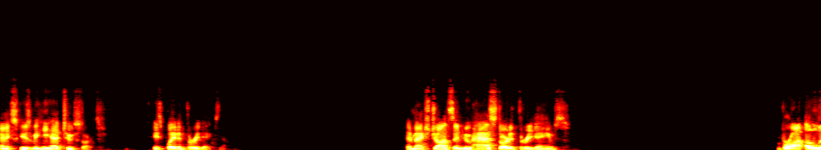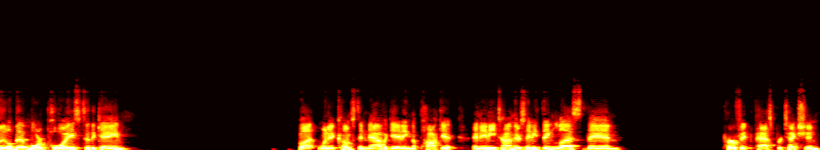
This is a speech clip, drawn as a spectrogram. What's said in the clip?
And excuse me, he had two starts. He's played in three games now. And Max Johnson, who has started three games, brought a little bit more poise to the game, But when it comes to navigating the pocket, and anytime there's anything less than perfect pass protection,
